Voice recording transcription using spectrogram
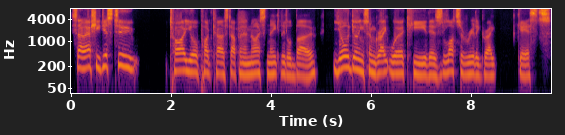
So, actually, just to tie your podcast up in a nice, neat little bow, you're doing some great work here. There's lots of really great guests.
